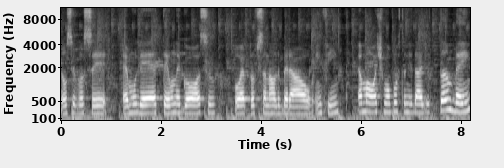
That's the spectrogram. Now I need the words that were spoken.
Então, se você é mulher, tem um negócio ou é profissional liberal, enfim, é uma ótima oportunidade também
